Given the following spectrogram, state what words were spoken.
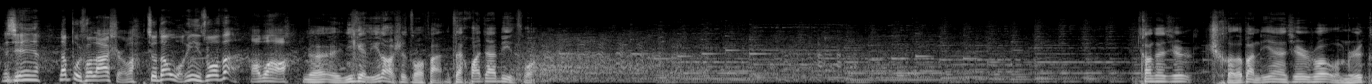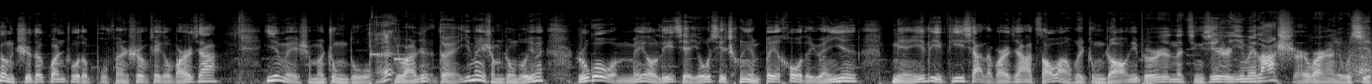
那行行行，那不说拉屎了，就当我给你做饭，好不好？呃，你给李老师做饭，在花家地做。刚才其实扯了半天，其实说我们是更值得关注的部分是这个玩家因为什么中毒，对吧？这对，因为什么中毒？因为如果我们没有理解游戏成瘾背后的原因，免疫力低下的玩家早晚会中招。你比如说，那景熙是因为拉屎而玩上游戏，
